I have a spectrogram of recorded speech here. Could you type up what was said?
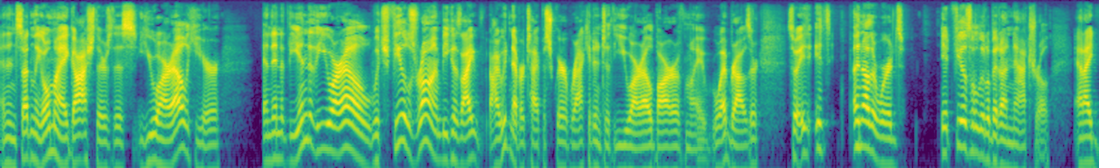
and then suddenly, oh my gosh, there's this URL here. And then at the end of the URL, which feels wrong because I, I would never type a square bracket into the URL bar of my web browser. So it, it's, in other words, it feels a little bit unnatural. And I,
